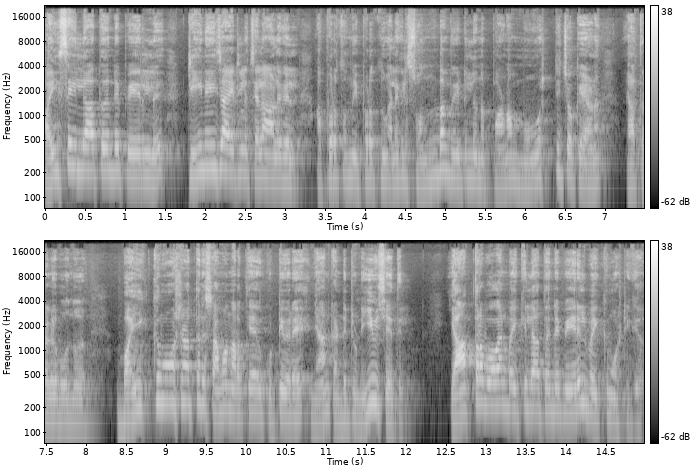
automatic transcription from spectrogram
പൈസ ഇല്ലാത്തതിന്റെ പേരിൽ ടീനേജ് ആയിട്ടുള്ള ചില ആളുകൾ അപ്പുറത്തുനിന്ന് ഇപ്പുറത്തുനിന്നും അല്ലെങ്കിൽ സ്വന്തം വീട്ടിൽ നിന്ന് പണം മോഷ്ടിച്ചൊക്കെയാണ് യാത്രകൾ പോകുന്നത്. ബൈക്ക് മോഷണത്തിന് ശ്രമം നടത്തിയ കുട്ടി വരെ ഞാൻ കണ്ടിട്ടുണ്ട് ഈ വിഷയത്തിൽ. യാത്ര പോകാൻ ബൈക്കില്ലാത്തതിന്റെ പേരിൽ ബൈക്ക് മോഷ്ടിക്കുക.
